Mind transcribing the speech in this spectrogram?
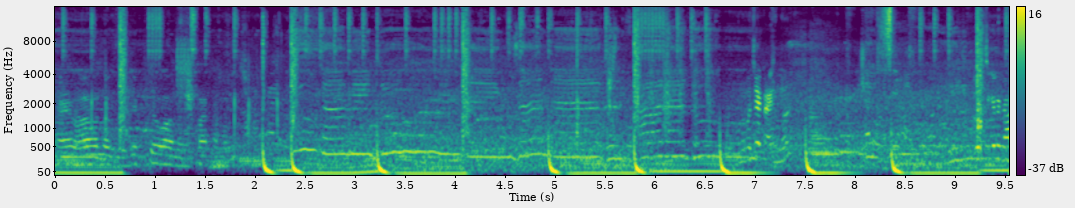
হ্যাঁ ভালো লাগবে দেখতে ভালো পাকা ఇక్కడ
